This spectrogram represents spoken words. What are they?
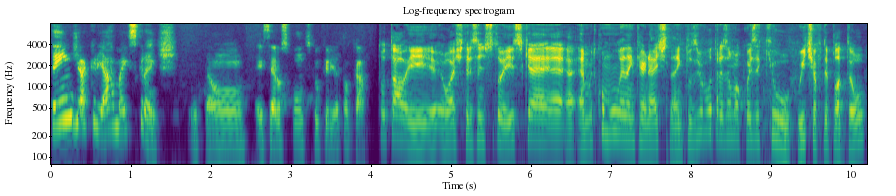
tende a criar mais crunch. Então, esses eram os pontos que eu queria tocar. Total, e eu acho interessante isso que é, é, é, muito comum ler na internet, né? Inclusive, eu vou trazer uma coisa que o Witch of the Plateau,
